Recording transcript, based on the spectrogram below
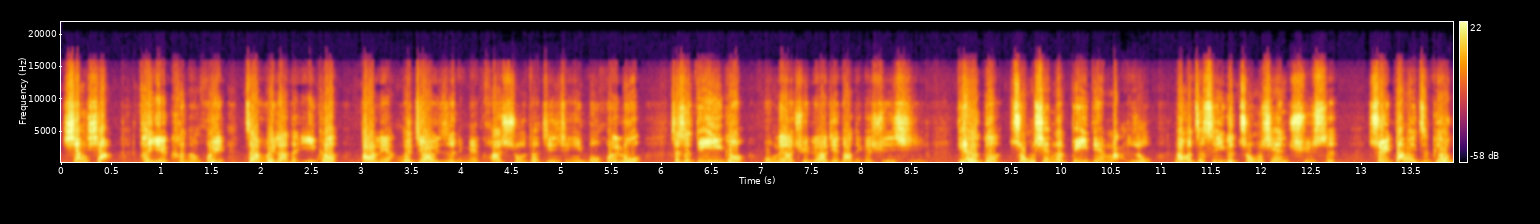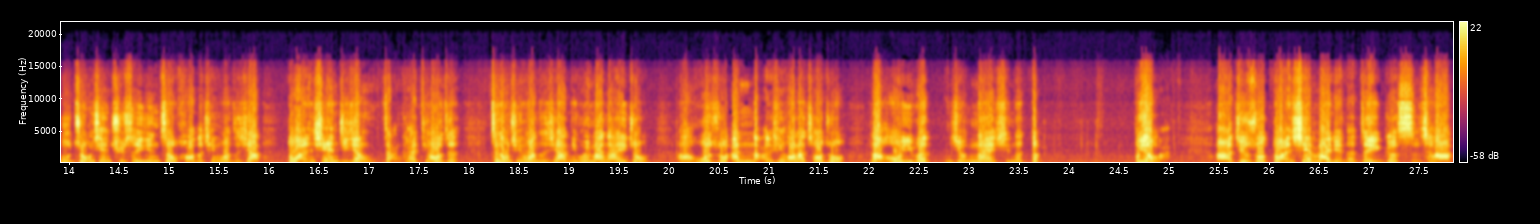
向下，它也可能会在未来的一个到两个交易日里面快速的进行一波回落。这是第一个我们要去了解到的一个讯息。第二个，中线的 B 点买入，那么这是一个中线趋势，所以当一只个股中线趋势已经走好的情况之下，短线即将展开调整，这种情况之下，你会买哪一种啊？或者说按哪个信号来操作？那毫无疑问，你就耐心的等，不要买。啊，就是说短线卖点的这一个死叉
